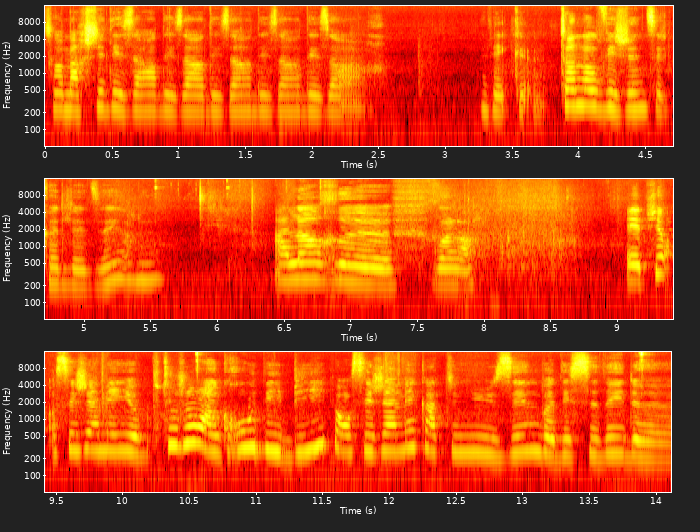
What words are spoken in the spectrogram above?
tu vas marcher des heures, des heures, des heures, des heures, des heures. Avec euh, tunnel vision, c'est le cas de le dire. Alors, euh, voilà. Et puis, on sait jamais, il y a toujours un gros débit, puis on sait jamais quand une usine va décider de.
